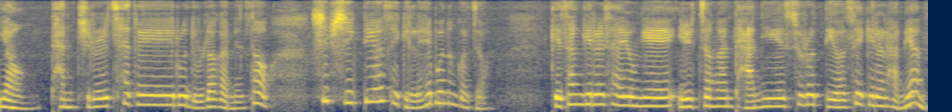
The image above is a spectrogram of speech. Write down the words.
0 단추를 차례로 눌러가면서 10씩 띄어쓰기를 해보는 거죠. 계산기를 사용해 일정한 단위의 수로 띄어쓰기를 하면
